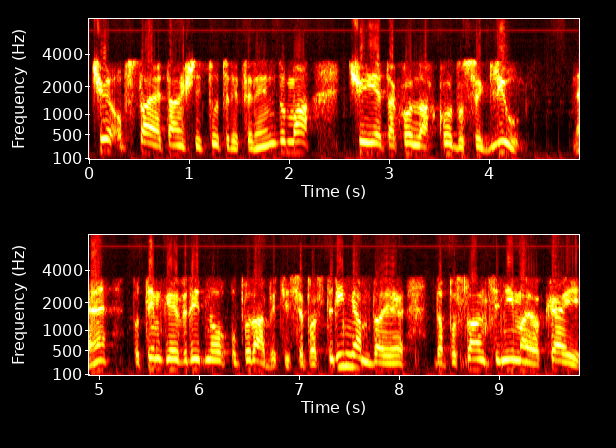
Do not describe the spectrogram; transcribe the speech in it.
Če obstaja ta inštitut referenduma, če je tako lahko dosegljiv, ne? potem ga je vredno uporabiti. Se pa strinjam, da, je, da poslanci nimajo kaj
